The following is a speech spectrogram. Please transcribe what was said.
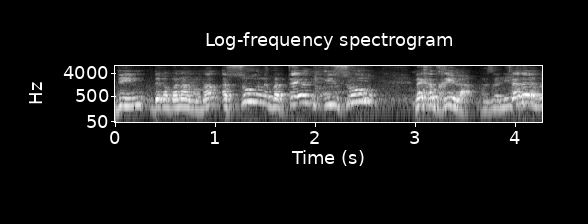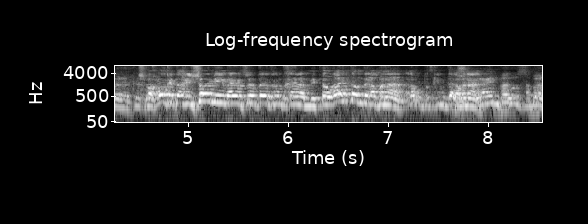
דין, דרבנן אומנם, אסור לבטל איסור לכתחילה. בסדר? יש מחלוקת הראשונים, האם אסור לבטל איסור לכתחילה, מתאורייתא או דרבנן, אנחנו פוסקים דרבנן. אבל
